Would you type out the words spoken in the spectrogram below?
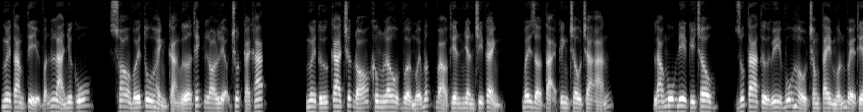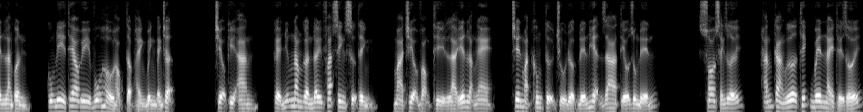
ngươi tam tỷ vẫn là như cũ, so với tu hành càng ưa thích lo liệu chút cái khác. Ngươi tứ ca trước đó không lâu vừa mới bước vào thiên nhân c h i cảnh bây giờ tại kinh châu tra án. Lão ngũ đi ký châu, giúp ta từ uy vũ hầu trong tay muốn về thiên lang quân, cũng đi theo uy vũ hầu học tập hành binh đánh trận. Triệu kỳ an, kể những năm gần đây phát sinh sự tình, mà triệu vọng thì là yên lặng nghe, trên mặt không tự chủ được đến hiện ra tiếu dung đến. So sánh dưới, hắn càng ưa thích bên này thế giới,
